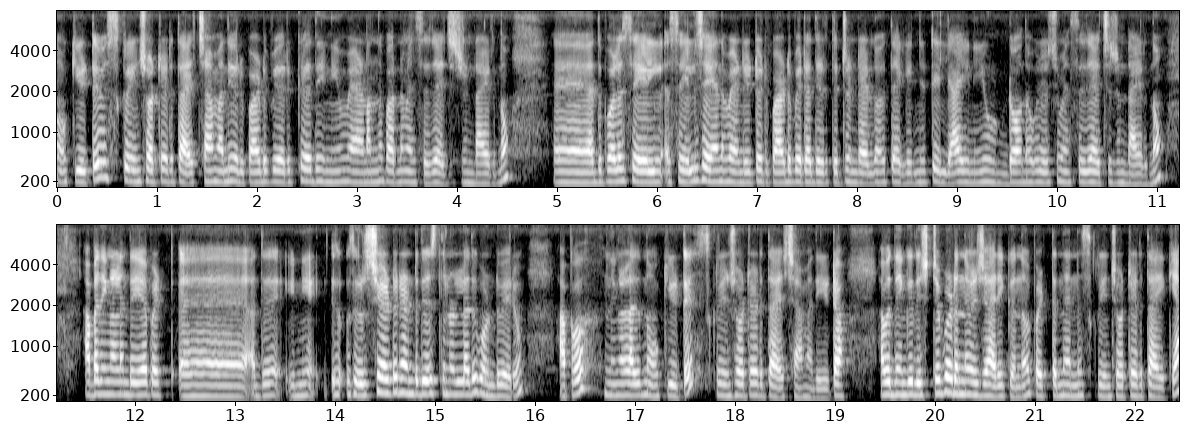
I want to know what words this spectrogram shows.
നോക്കിയിട്ട് സ്ക്രീൻഷോട്ട് എടുത്ത് അയച്ചാൽ മതി. ഒരുപാട് പേർക്ക് അത് ഇനിയും വേണമെന്ന് പറഞ്ഞ് മെസ്സേജ് അയച്ചിട്ടുണ്ടായിരുന്നു. അതുപോലെ സെയിൽ സെയിൽ ചെയ്യാൻ വേണ്ടിയിട്ട് ഒരുപാട് പേര് അത് എടുത്തിട്ടുണ്ടായിരുന്നു. അത് തികഞ്ഞിട്ടില്ല ഇനിയും ഉണ്ടോ എന്നൊക്കെ ചോദിച്ച് മെസ്സേജ് അയച്ചിട്ടുണ്ടായിരുന്നു. അപ്പോൾ നിങ്ങൾ എന്ത് ചെയ്യുക പെട്ട് അത് ഇനി തീർച്ചയായിട്ടും രണ്ട് ദിവസത്തിനുള്ളത് കൊണ്ടുവരും. അപ്പോൾ നിങ്ങളത് നോക്കിയിട്ട് സ്ക്രീൻഷോട്ട് എടുത്ത് അയച്ചാൽ മതി കേട്ടോ. അപ്പോൾ നിങ്ങൾക്ക് ഇത് ഇഷ്ടപ്പെടുന്നു വിചാരിക്കുന്നു. പെട്ടെന്ന് തന്നെ സ്ക്രീൻഷോട്ട് എടുത്ത് അയക്കുക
